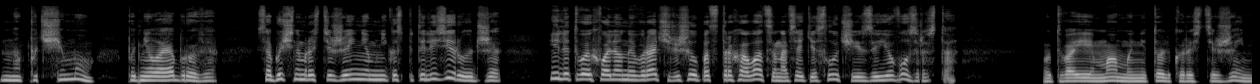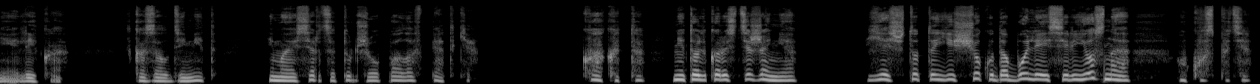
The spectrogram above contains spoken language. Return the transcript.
Но почему? Подняла я брови. С обычным растяжением не госпитализируют же. Или твой хваленый врач решил подстраховаться на всякий случай из-за ее возраста? У твоей мамы не только растяжение, Лика, сказал Демид, и мое сердце тут же упало в пятки. Как это? Не только растяжение. Есть что-то еще куда более серьезное? О, Господи!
